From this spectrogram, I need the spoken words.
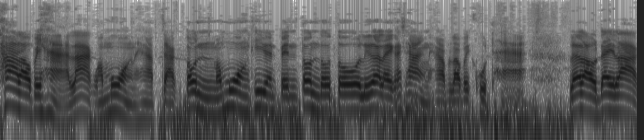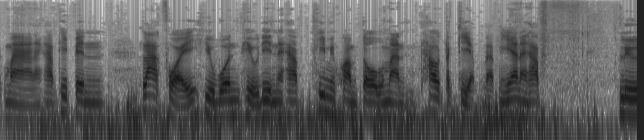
ถ้าเราไปหารากมะม่วงนะครับ จากต้นมะม่วงที่มันเป็นต้นโตๆหรืออะไรก็ช่างนะครับ เราไปขุดหา แล้วเราได้รากมานะครับ ที่เป็นรากฝอยอยู่บนผิวดินนะครับ ที่มีความโตประมาณเท่าตะเกียบแบบนี้นะครับ หรือ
